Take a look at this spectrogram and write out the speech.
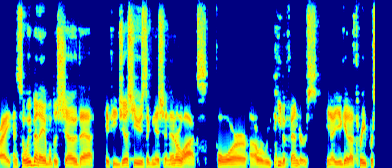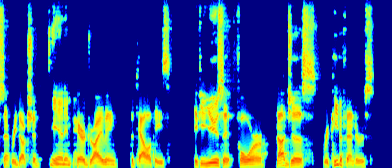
right? And so we've been able to show that if you just use ignition interlocks for our repeat offenders, you know, you get a 3% reduction in impaired driving fatalities. If you use it for not just repeat offenders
